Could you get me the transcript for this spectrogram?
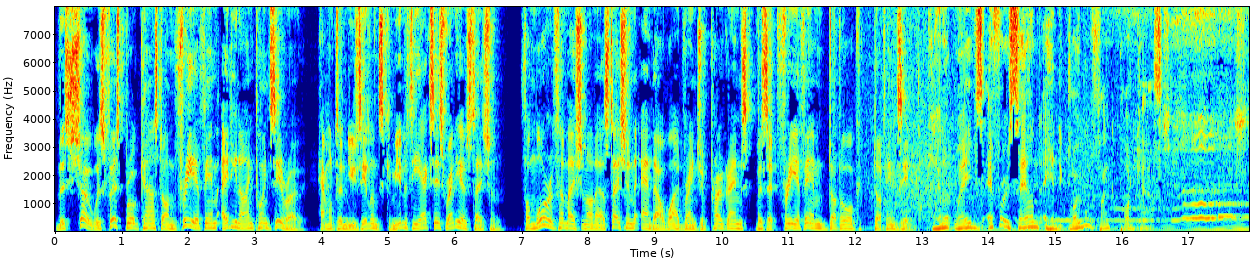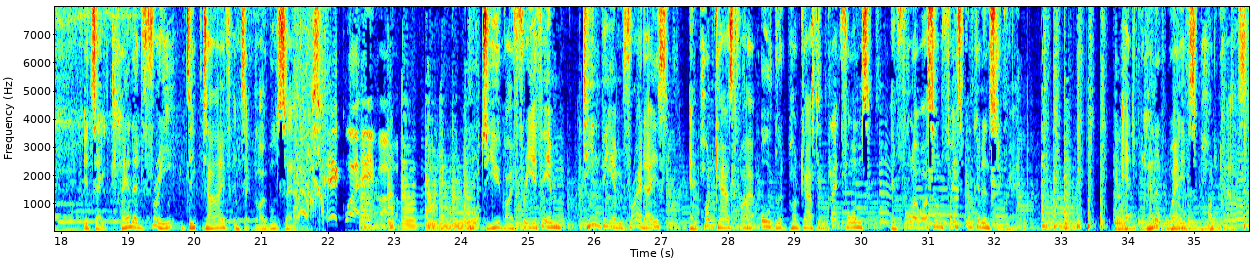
This show was first broadcast on Free FM 89.0, Hamilton, New Zealand's community access radio station. For more information on our station and our wide range of programs, visit freefm.org.nz. Planet Waves Afro Sound and Global Funk podcast. It's a Clannad free deep dive into global sounds. Brought to you by Free FM, 10 pm Fridays, and podcast via all good podcasting platforms, and follow us on Facebook and Instagram at Planet Waves Podcast.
